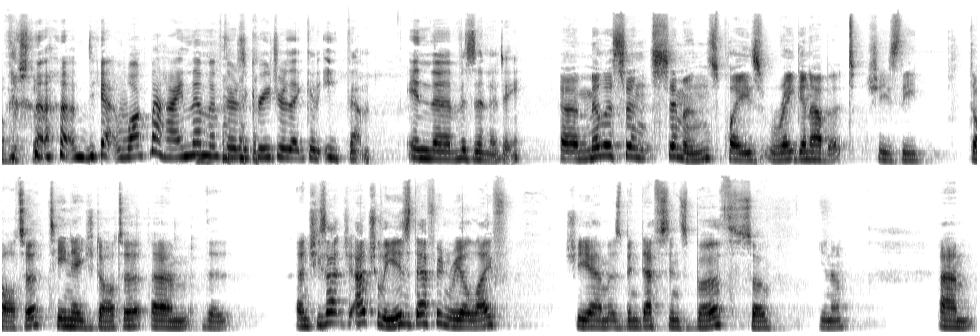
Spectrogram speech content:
of the. Yeah, walk behind them if there's a creature that could eat them in the vicinity. uh, Millicent Simmonds plays Regan Abbott. She's the daughter, teenage daughter. Um, the and she's actually, actually is deaf in real life. She um, has been deaf since birth, so you know. Um,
